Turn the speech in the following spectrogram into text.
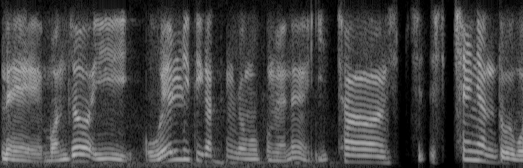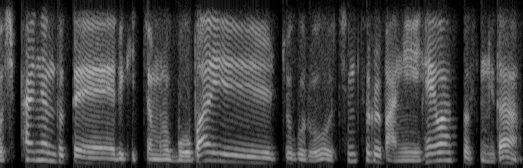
네, 먼저 이 OLED 같은 경우 보면은 2017년도, 뭐 18년도 때를 기점으로 모바일 쪽으로 침투를 많이 해왔었습니다.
